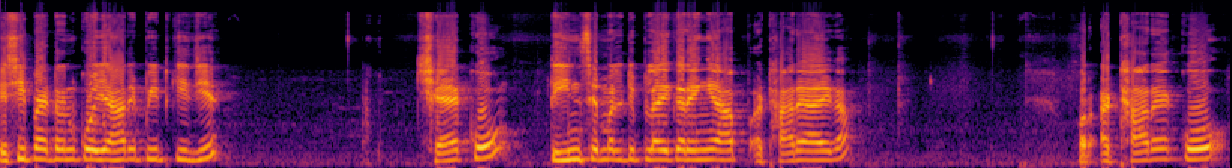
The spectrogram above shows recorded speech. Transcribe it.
इसी पैटर्न को यहाँ रिपीट कीजिए। छः को तीन से मल्टीप्लाई करेंगे आप, अठारह आएगा। और अठारह को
